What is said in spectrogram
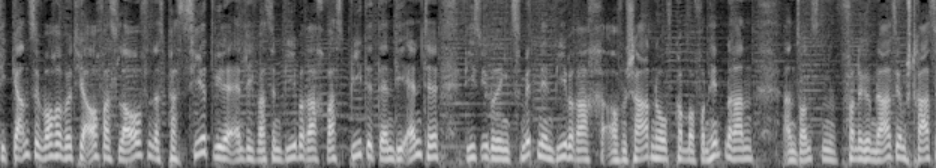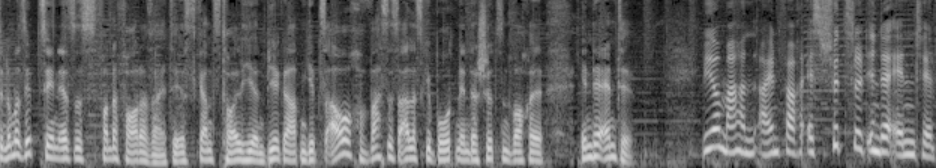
die ganze Woche wird hier auch was laufen, es passiert wieder endlich was in Biberach. Was bietet denn die Ente? Die ist übrigens mitten in Biberach, auf dem Schadenhof kommt man von hinten ran. Ansonsten von der Gymnasiumstraße Nummer 17 ist es von der Vorderseite, ist ganz toll hier. Ein Biergarten gibt's auch. Was ist alles geboten in der Schützenwoche in der Ente? Wir machen einfach, es schützelt in der Ente.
